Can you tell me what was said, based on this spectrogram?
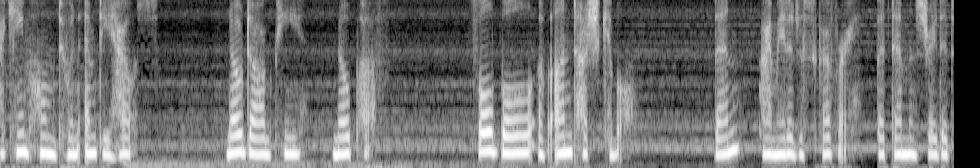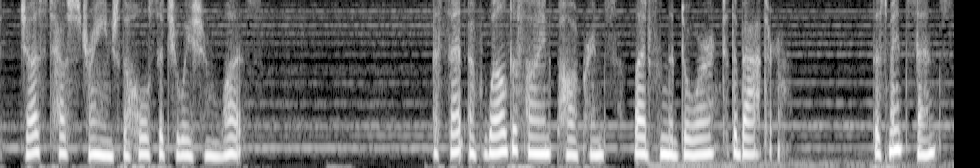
I came home to an empty house. No dog pee, no puff. Full bowl of untouched kibble. Then I made a discovery that demonstrated just how strange the whole situation was. A set of well defined paw prints led from the door to the bathroom. This made sense.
